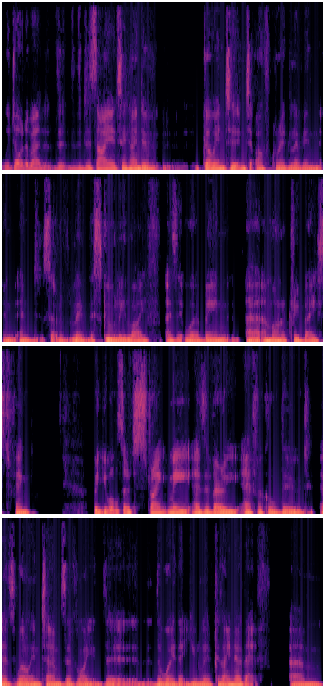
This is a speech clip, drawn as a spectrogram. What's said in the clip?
We talked about the, the desire to kind of go into into off grid living and, and sort of live the schoolie life, as it were, being a monetary based thing. But you also strike me as a very ethical dude as well in terms of like the the way that you live, because I know that um,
